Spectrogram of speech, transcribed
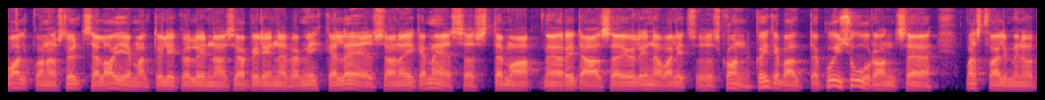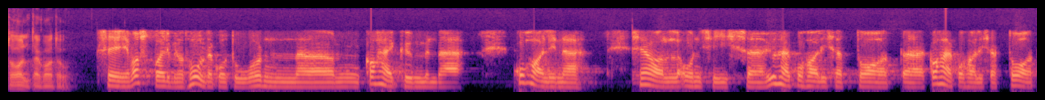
valdkonnast üldse laiemalt ülikooli linnas ja abilinnapea Mihkel Lees on õige mees, sest tema rida see ju linnavalitsuses ka on. kõigepealt, kui suur on see vastvalminud hooldekodu? see vastvalminud hooldekodu on ähm, kahekümne kohaline, seal on siis ühekohalised toad, kahekohalised toad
